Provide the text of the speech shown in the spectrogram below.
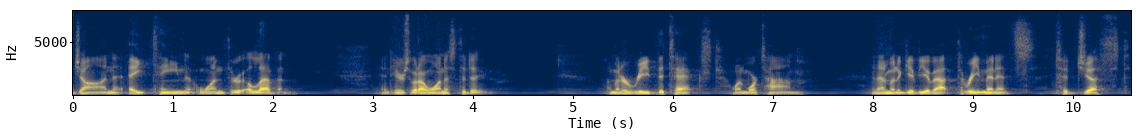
John 18, 1 through 11. And here's what I want us to do I'm going to read the text one more time, and then I'm going to give you about three minutes to just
